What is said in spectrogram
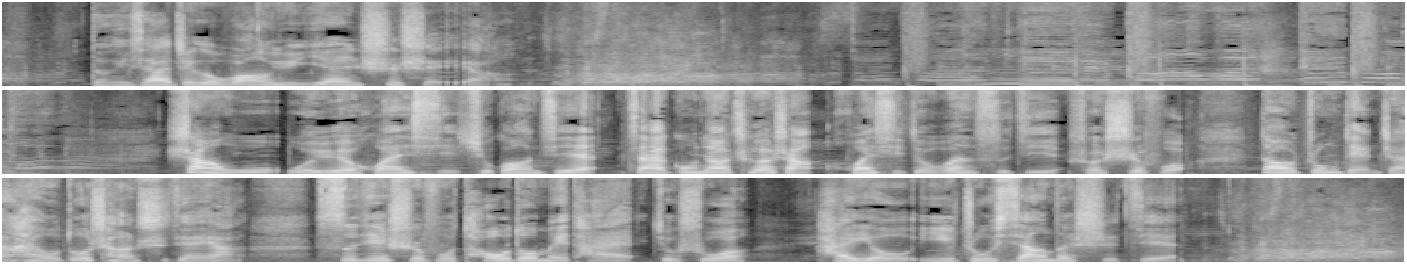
等一下，这个王语嫣是谁呀？上午，我约欢喜去逛街，在公交车上，欢喜就问司机说：“师傅，到终点站还有多长时间呀？”司机师傅头都没抬，就说：“还有一炷香的时间。”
